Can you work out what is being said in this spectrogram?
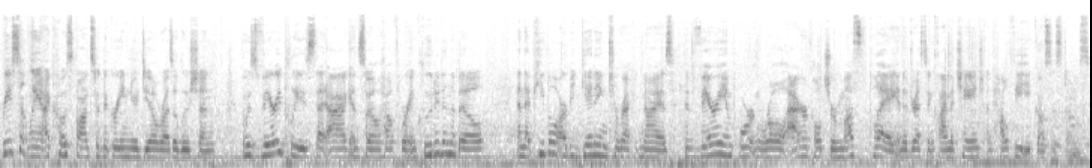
Recently, I co-sponsored the Green New Deal resolution. I was very pleased that ag and soil health were included in the bill and that people are beginning to recognize the very important role agriculture must play in addressing climate change and healthy ecosystems.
